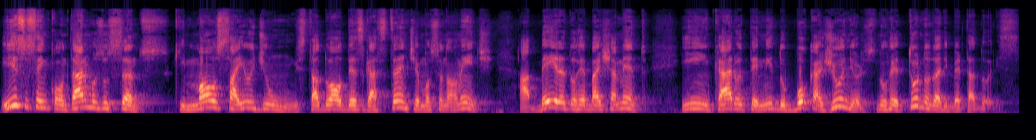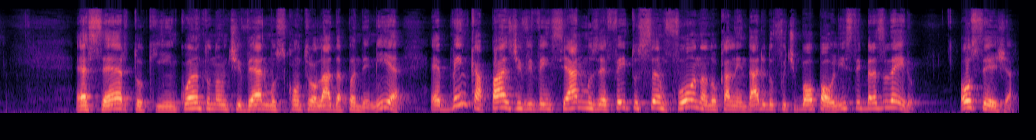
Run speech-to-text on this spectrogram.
Isso sem contarmos o Santos, que mal saiu de um estadual desgastante emocionalmente, à beira do rebaixamento, e encara o temido Boca Juniors no retorno da Libertadores. É certo que, enquanto não tivermos controlado a pandemia, é bem capaz de vivenciarmos efeito sanfona no calendário do futebol paulista e brasileiro. Ou seja,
